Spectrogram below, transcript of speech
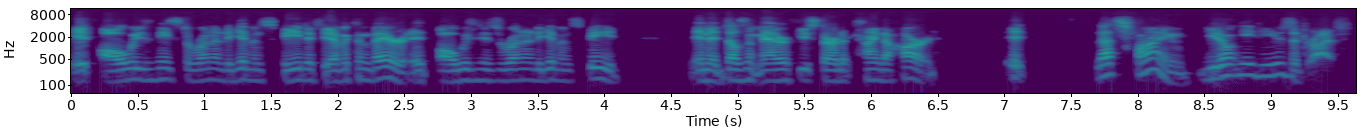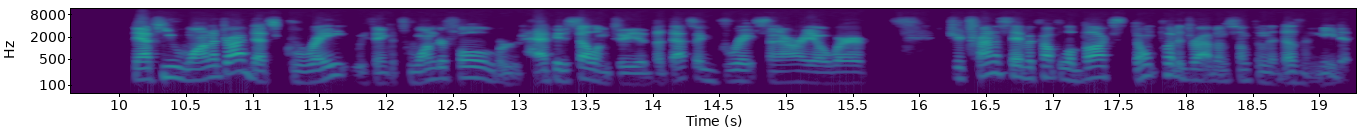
it always needs to run at a given speed. If you have a conveyor, it always needs to run at a given speed. And it doesn't matter if you start it kind of hard. It that's fine. You don't need to use a drive. Now, if you want to drive, that's great. We think it's wonderful. We're happy to sell them to you. But that's a great scenario where if you're trying to save a couple of bucks, don't put a drive on something that doesn't need it.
